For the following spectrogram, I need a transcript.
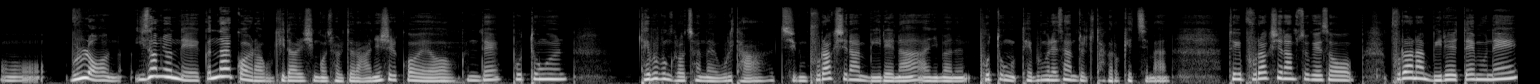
어 물론 2, 3년 내에 끝날 거라고 기다리신 건 절대로 아니실 거예요. 근데 보통은 대부분 그렇잖아요. 우리 다 지금 불확실한 미래나 아니면은 보통 대부분의 사람들도 다 그렇겠지만 되게 불확실함 속에서 불안한 미래 때문에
